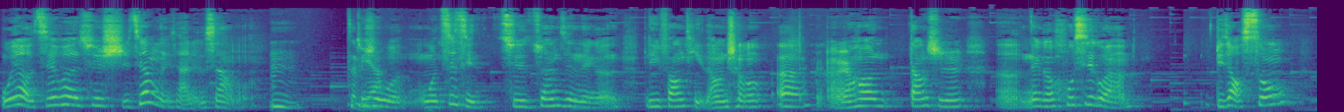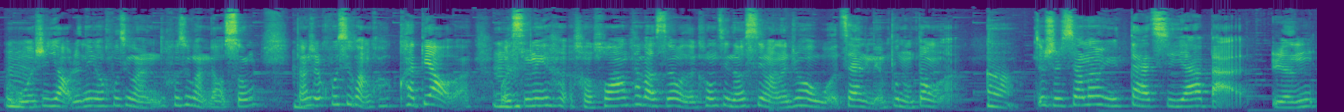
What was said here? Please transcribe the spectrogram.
我有机会去实践了一下这个项目，嗯，怎么样？就是我我自己去钻进那个立方体当中，嗯呃然后当时呃那个呼吸管比较松。嗯我是咬着那个呼吸管，呼吸管比较松，当时呼吸管快快掉了，嗯我心里很很慌。他把所有的空气都吸完了之后，我在里面不能动了，嗯就是相当于大气压把人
